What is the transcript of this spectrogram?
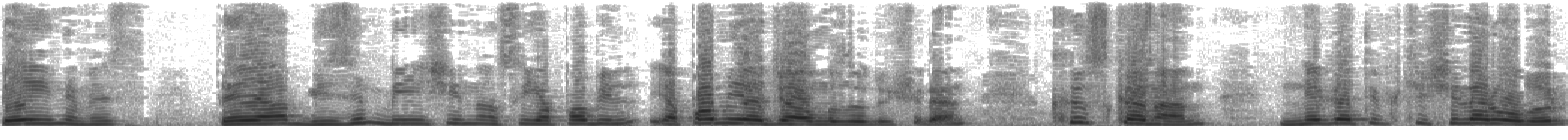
beynimiz veya bizim bir işi nasıl yapabil, yapamayacağımızı düşünen, kıskanan, negatif kişiler olur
